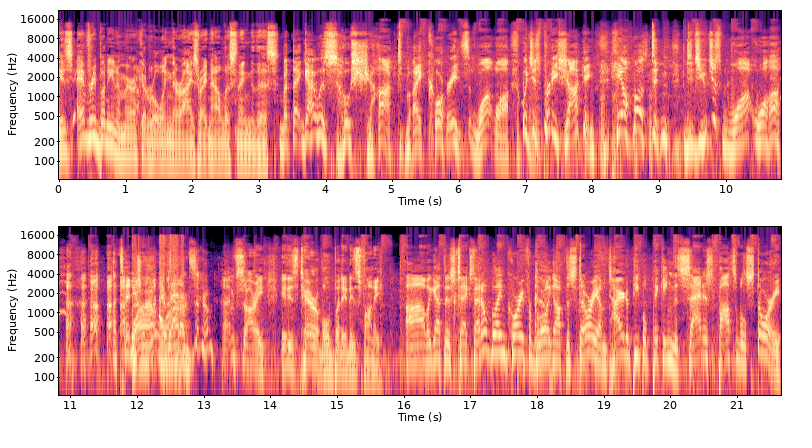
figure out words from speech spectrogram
Is everybody in America rolling their eyes right now listening to this? But that guy was so shocked by Corey's wah wah, which is pretty shocking. He almost didn't. Did you just wah wah? A 10 year I read him. syndrome? I'm sorry. It is terrible, but it is funny. Uh, we got this text. I don't blame Corey for blowing off the story. I'm tired of people picking the saddest possible story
